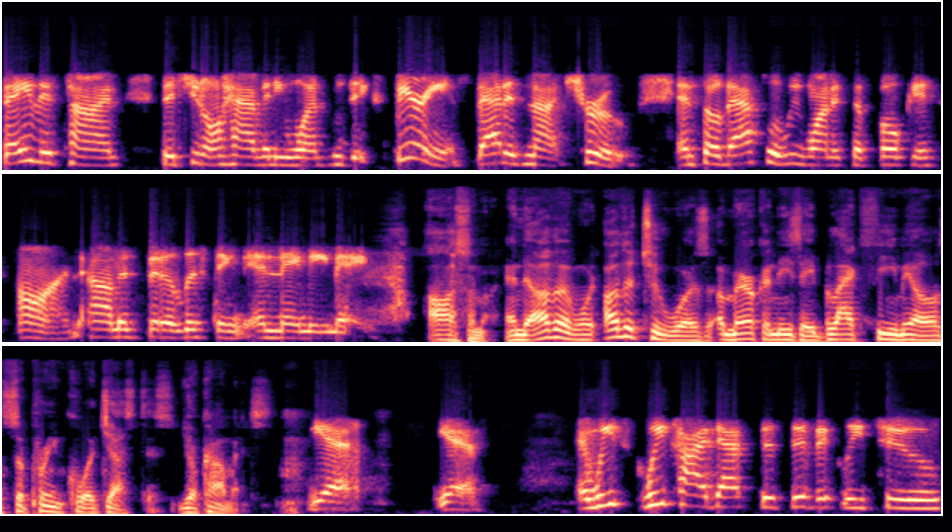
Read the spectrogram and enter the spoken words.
say this time that you don't have anyone who's experienced. That is not true. And so that's what we wanted to focus on um, instead of listing and naming names. Awesome. And the other one, other two was America needs a black female Supreme Court justice. Your comments? Yes. Yes. And we we tied that specifically to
